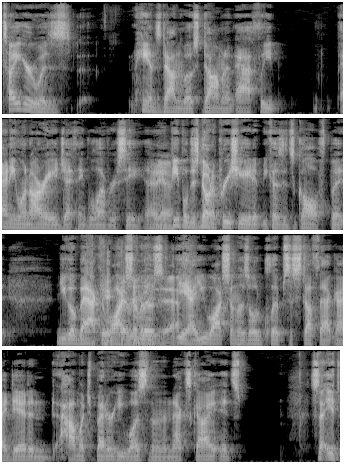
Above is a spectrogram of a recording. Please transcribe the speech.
Tiger was uh, hands down the most dominant athlete anyone our age I think will ever see. I mean, Yeah. people just don't appreciate it because it's golf, but you go back and watch some of those. ass. Yeah, you watch some of those old clips of stuff that guy did and how much better he was than the next guy. It's it's, it's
